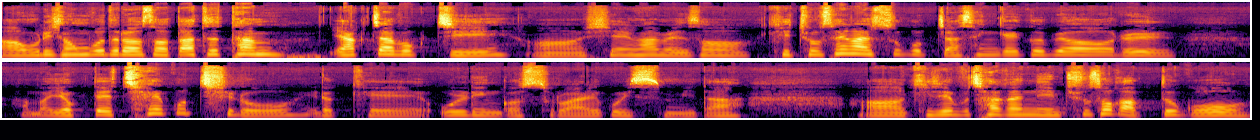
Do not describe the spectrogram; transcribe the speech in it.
아, 우리 정부 들어서 따뜻한 약자 복지 어, 시행하면서 기초생활수급자 생계급여를 아마 역대 최고치로 이렇게 올린 것으로 알고 있습니다. 어, 기재부 차관님 추석 앞두고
